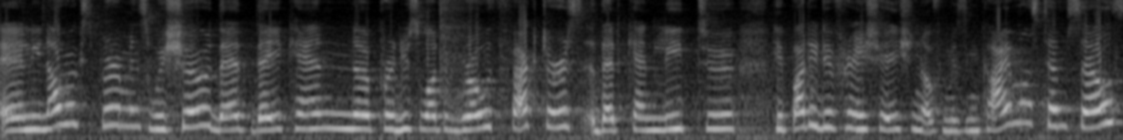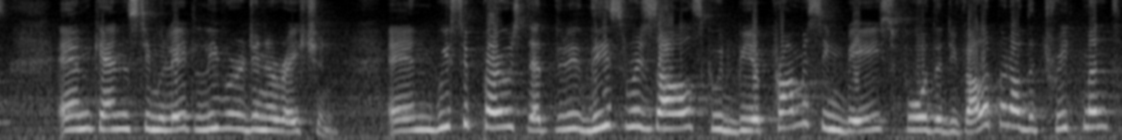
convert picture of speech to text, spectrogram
And in our experiments, we show that they can uh, produce a lot of growth factors that can lead to hepatic differentiation of mesenchymal stem cells and can stimulate liver regeneration. And we suppose that th- these results could be a promising base for the development of the treatment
